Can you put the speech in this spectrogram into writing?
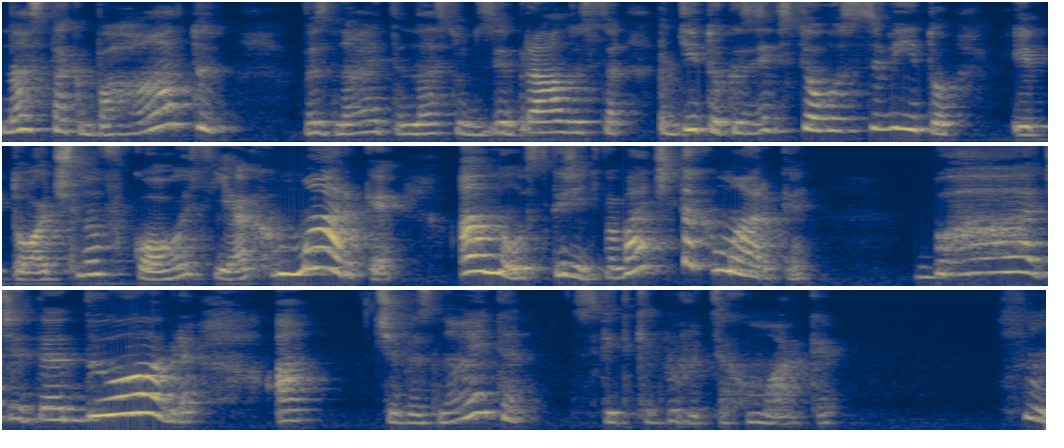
Нас так багато. Ви знаєте, нас тут зібралося діток зі всього світу, і точно в когось є хмарки. Ану, скажіть, ви бачите хмарки? Бачите, добре. А чи ви знаєте, звідки беруться хмарки? Хм,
